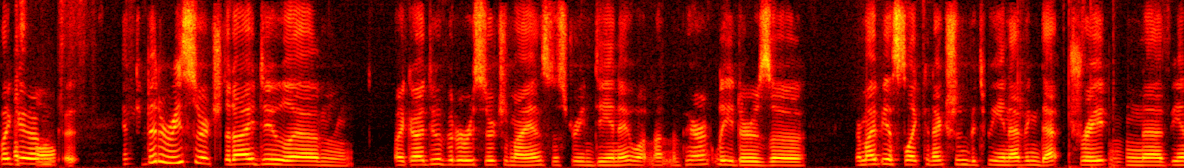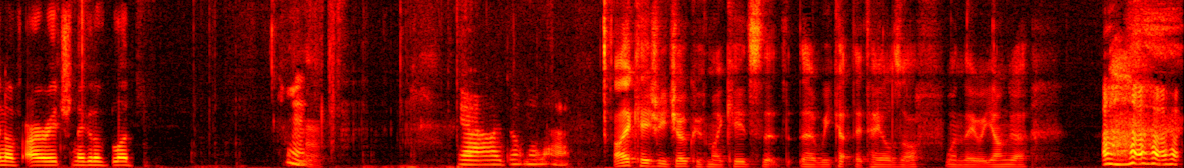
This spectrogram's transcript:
like um, in a bit of research that I do, um, like I do a bit of research on my ancestry and DNA, whatnot, and apparently there's a there might be a slight connection between having that trait and uh, being of Rh negative blood. Hmm. yeah, I don't know that. I occasionally joke with my kids that, that we cut their tails off when they were younger, well,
